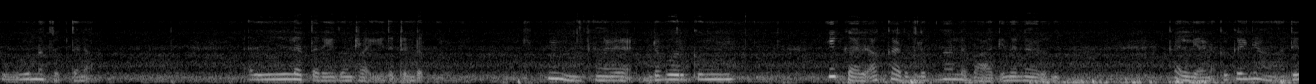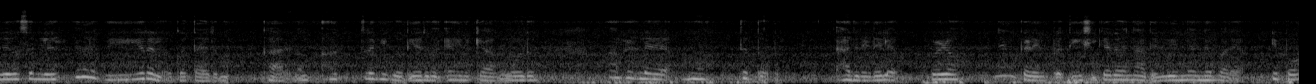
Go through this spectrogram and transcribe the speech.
പൂർണ തൃപ്തനാണ് എല്ലാ തരം ട്രൈ ചെയ്തിട്ടുണ്ട്. അങ്ങനെ രണ്ടു പേർക്കും ഈ കാര്യം അക്കാര്യത്തിൽ നല്ല ഭാഗ്യം തന്നെയായിരുന്നു. കല്യാണമൊക്കെ കഴിഞ്ഞ ആദ്യ ദിവസങ്ങളിൽ ഞങ്ങൾ വേറെ ലോകത്തായിരുന്നു. കാരണം അത്രയ്ക്ക് കൊതിയായിരുന്നു എനിക്ക് അവളോടും അവളുടെ മൊത്തത്തോടും അതിനിടയിൽ എപ്പോഴോ ഞങ്ങൾക്കിടയിൽ പ്രതീക്ഷിക്കാതെ വന്ന അതിൽ നിന്ന് തന്നെ പറയാം. ഇപ്പോൾ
